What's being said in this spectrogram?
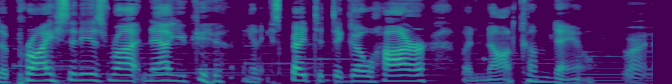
the price it is right now, you can, you can expect it to go higher, but not come down. right.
